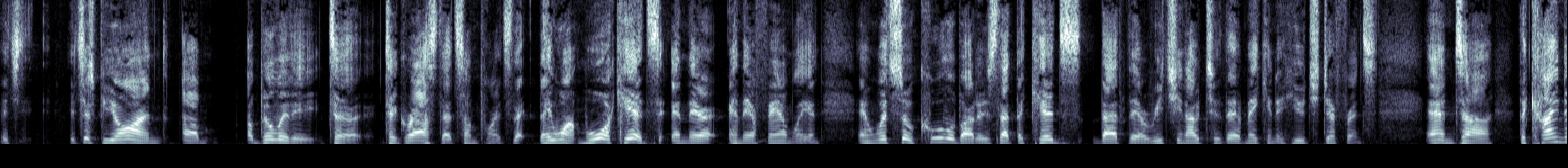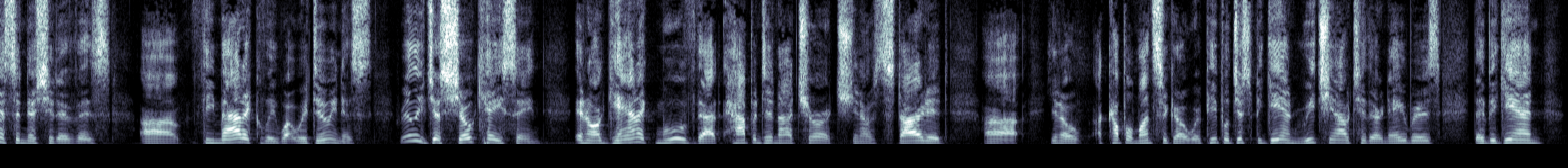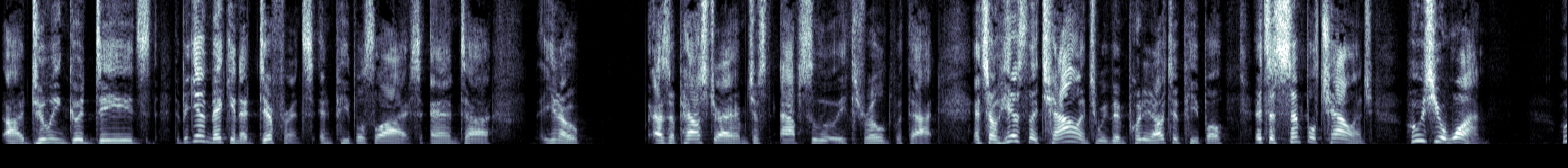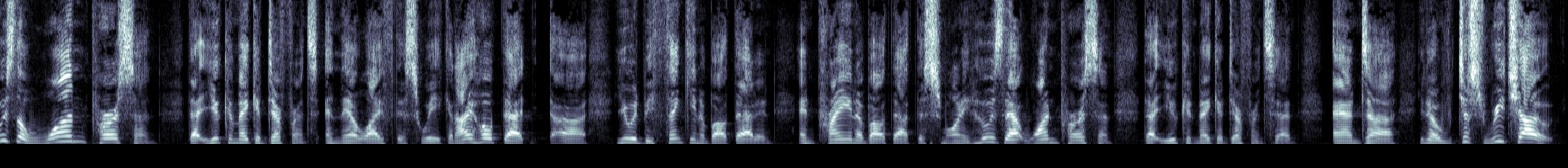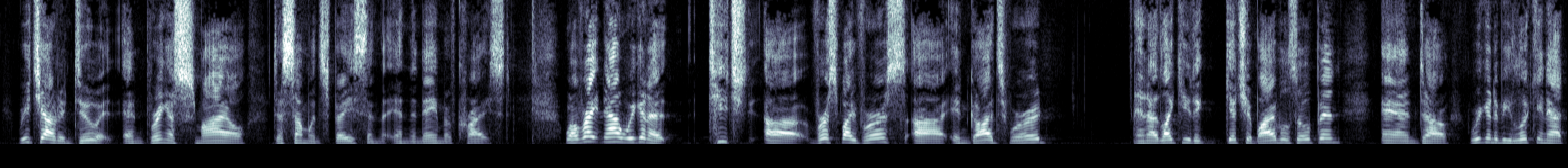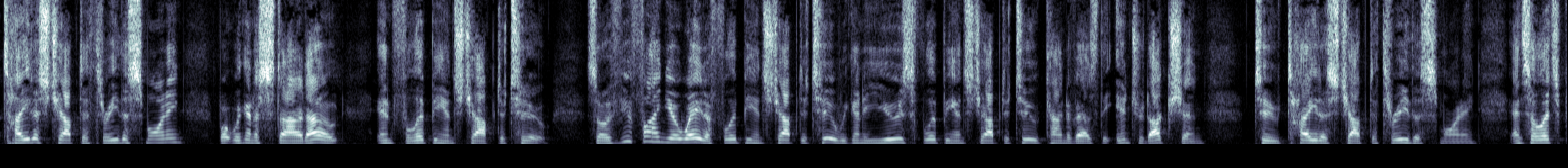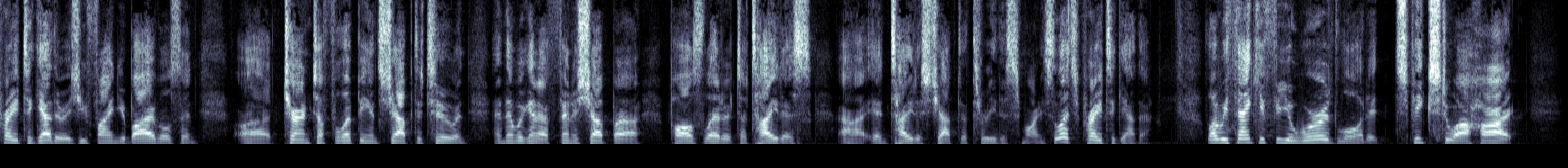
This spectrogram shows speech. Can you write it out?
it's it's just beyond um, ability to to grasp at some points. That they want more kids in their in their family, and and what's so cool about it is that the kids that they're reaching out to, they're making a huge difference. And uh, the kindness initiative is uh, thematically what we're doing is really just showcasing an organic move that happened in our church. You know, started. Uh, you know, a couple months ago, where people just began reaching out to their neighbors. They began uh, doing good deeds. They began making a difference in people's lives. And, uh, you know, as a pastor, I am just absolutely thrilled with that. And so here's the challenge we've been putting out to people it's a simple challenge. Who's your one? Who's the one person that you can make a difference in their life this week? And I hope that uh, you would be thinking about that and, and praying about that this morning. Who is that one person that you could make a difference in? And, uh, you know, just reach out, reach out and do it and bring a smile to someone's face in the, in the name of Christ. Well, right now we're going to teach uh, verse by verse uh, in God's Word. And I'd like you to get your Bibles open. And uh, we're going to be looking at Titus chapter 3 this morning, but we're going to start out in Philippians chapter 2. So if you find your way to Philippians chapter 2, we're going to use Philippians chapter 2 kind of as the introduction to Titus chapter 3 this morning. And so let's pray together as you find your Bibles and uh, turn to Philippians chapter 2. And, and then we're going to finish up uh, Paul's letter to Titus uh, in Titus chapter 3 this morning. So let's pray together. Lord, we thank you for your word, Lord. It speaks to our heart,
